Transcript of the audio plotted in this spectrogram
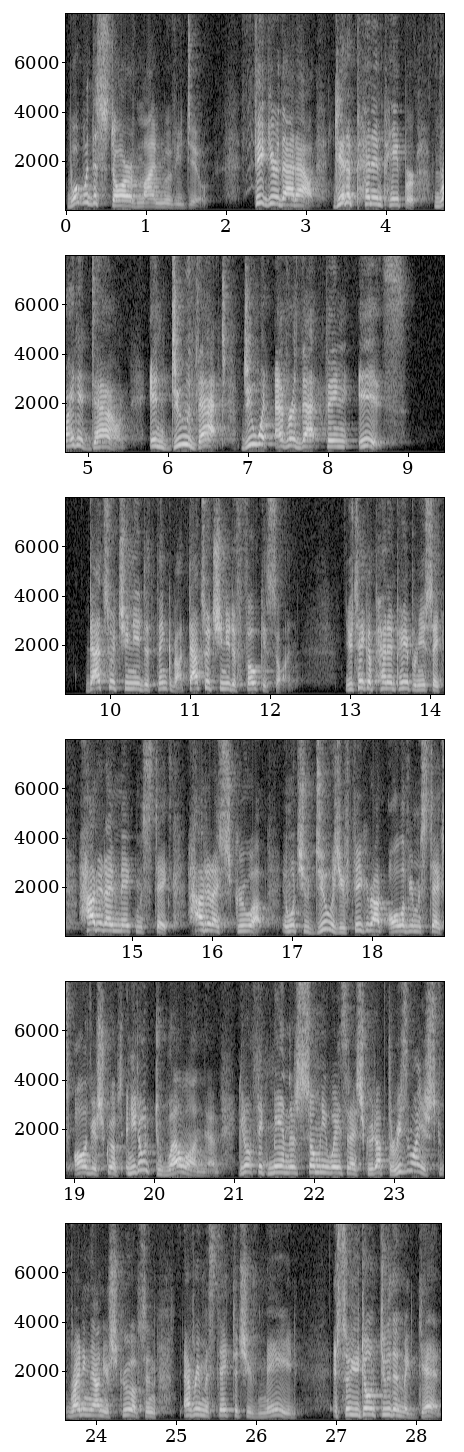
What would the star of my movie do? Figure that out. Get a pen and paper, write it down, and do that. Do whatever that thing is. That's what you need to think about. That's what you need to focus on. You take a pen and paper and you say, How did I make mistakes? How did I screw up? And what you do is you figure out all of your mistakes, all of your screw ups, and you don't dwell on them. You don't think, Man, there's so many ways that I screwed up. The reason why you're writing down your screw ups and every mistake that you've made is so you don't do them again.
